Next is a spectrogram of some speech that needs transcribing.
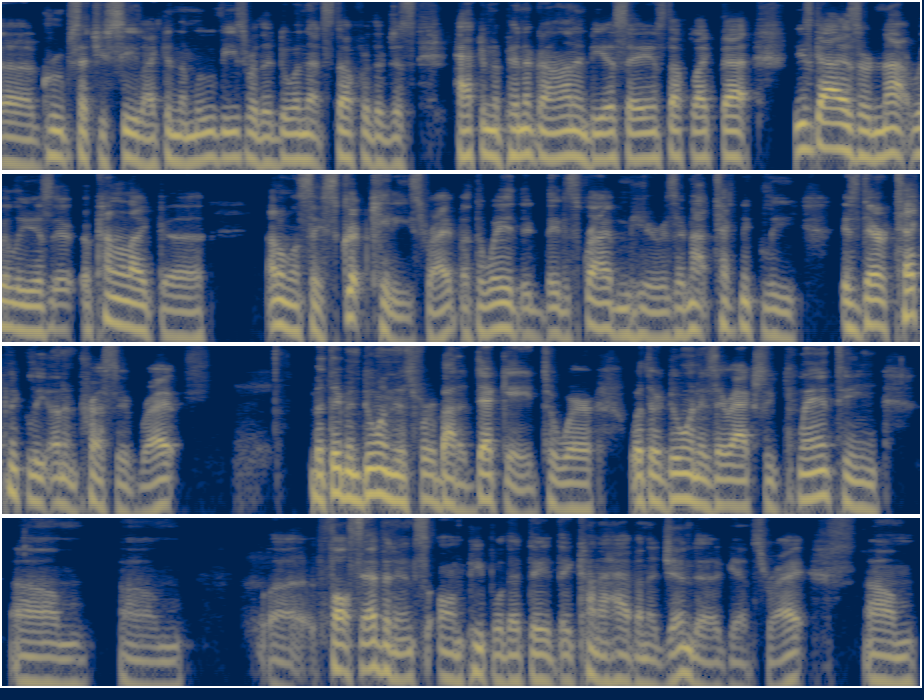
uh, groups that you see like in the movies where they're doing that stuff where they're just hacking the Pentagon and NSA and stuff like that. These guys are not really as kind of like uh, I don't want to say script kiddies, right? But the way that they describe them here is they're not technically is they're technically unimpressive, right? But they've been doing this for about a decade to where what they're doing is they're actually planting um, um, uh, false evidence on people that they they kind of have an agenda against, right? Um,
